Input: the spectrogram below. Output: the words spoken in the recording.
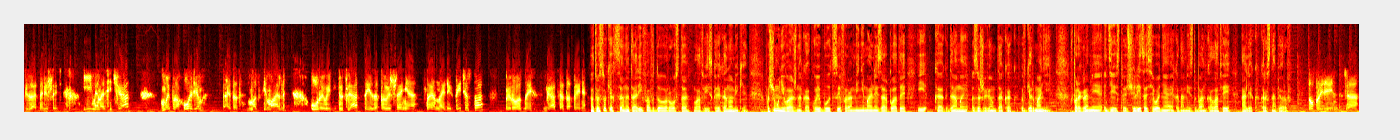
обязательно решить. И именно сейчас мы проходим этот максимальный уровень инфляции из-за повышения цен на электричество, природный газ и отопление. От высоких цен и тарифов до роста латвийской экономики. Почему не важно, какой будет цифра минимальной зарплаты и когда мы заживем так, как в Германии? В программе «Действующие лица» сегодня экономист Банка Латвии Олег Красноперов. Добрый день, да.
